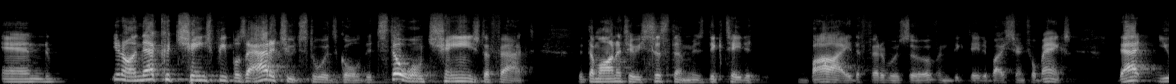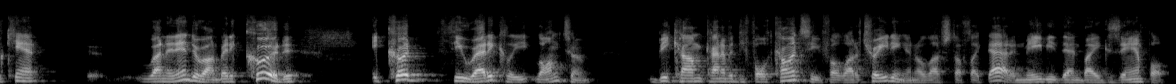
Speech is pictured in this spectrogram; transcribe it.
and you know, and that could change people's attitudes towards gold. It still won't change the fact that the monetary system is dictated by the Federal Reserve and dictated by central banks. That you can't uh, run an end around, but it could, it could theoretically, long term, become kind of a default currency for a lot of trading and a lot of stuff like that. And maybe then, by example,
